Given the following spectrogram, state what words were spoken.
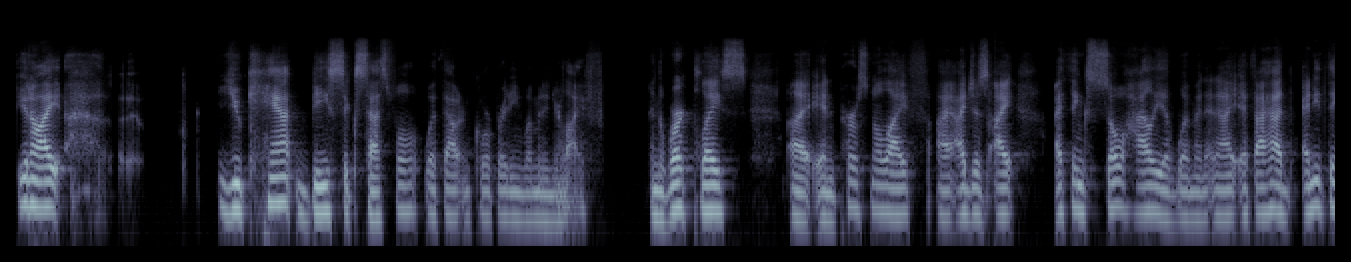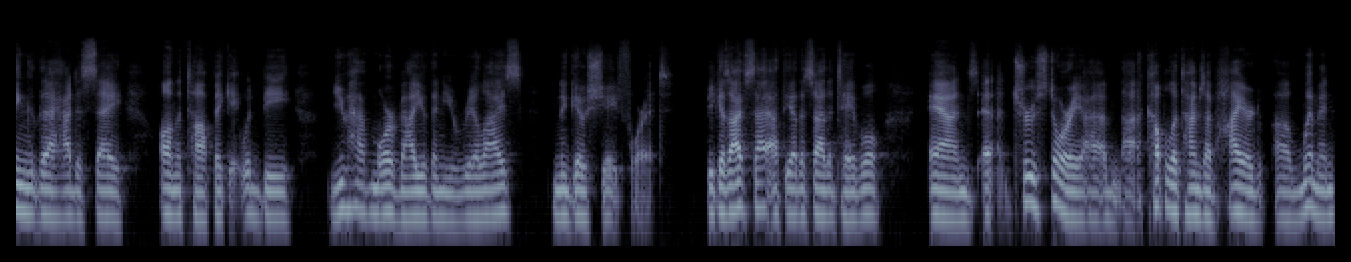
You know, I you can't be successful without incorporating women in your life, in the workplace, uh, in personal life. I, I just I I think so highly of women, and I if I had anything that I had to say on the topic, it would be you have more value than you realize. Negotiate for it, because I've sat at the other side of the table, and uh, true story. I, a couple of times I've hired uh, women,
